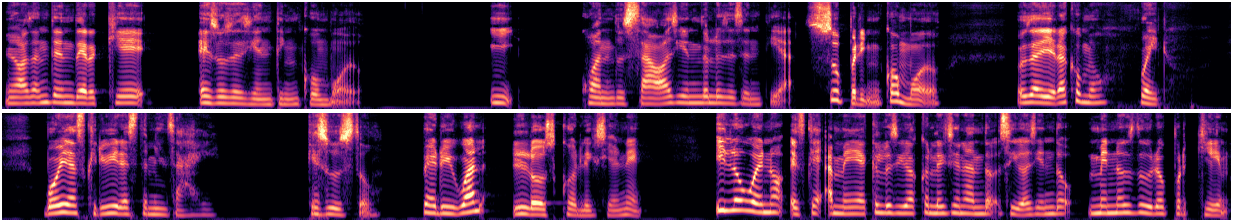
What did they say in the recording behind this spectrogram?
me vas a entender que eso se siente incómodo. Y cuando estaba haciéndolo se sentía súper incómodo. O sea, y era como, bueno, voy a escribir este mensaje. Qué susto. Pero igual los coleccioné. Y lo bueno es que a medida que los iba coleccionando, se iba haciendo menos duro porque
